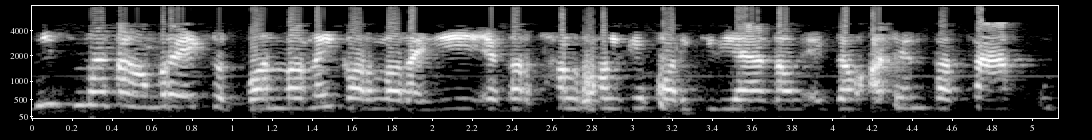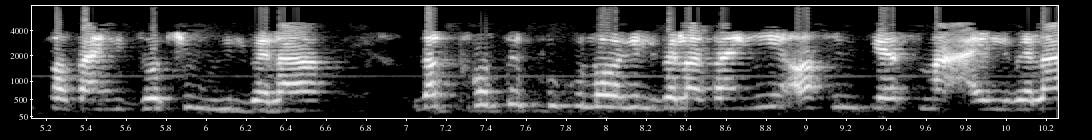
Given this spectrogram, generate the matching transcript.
बीचमा त हाम्रो एक बन्द नै गर्न रही एकर छलफल के प्रक्रिया एकदम अत्यन्त चाप उच्च चाहिँ जोखिम हिल बेला थोरै ठुकुलो हिल बेला चाहिँ असिम केसमा आइल बेला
